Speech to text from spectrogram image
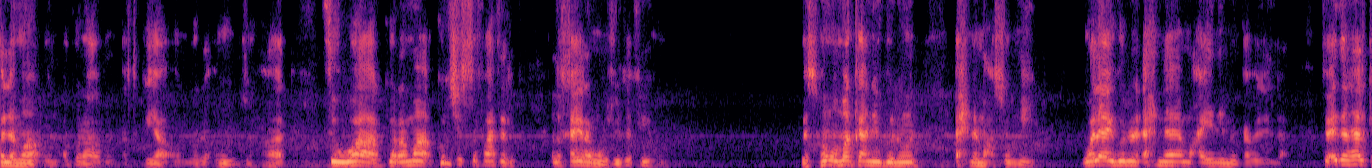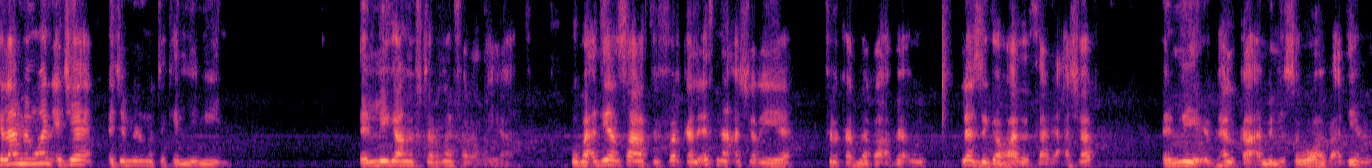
علماء ابرار أتقياء ورعون زهاد ثوار كرماء كل شيء الصفات الخيرة موجودة فيهم. بس هم ما كانوا يقولون إحنا معصومين ولا يقولون إحنا معينين من قبل الله. فإذا هالكلام من وين اجى؟ اجى من المتكلمين. اللي قاموا يفترضون فرضيات. وبعدين صارت الفرقة الاثنى عشرية في القرن الرابع لزقوا هذا الثاني عشر اللي بهالقائمة اللي سووها بعدين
